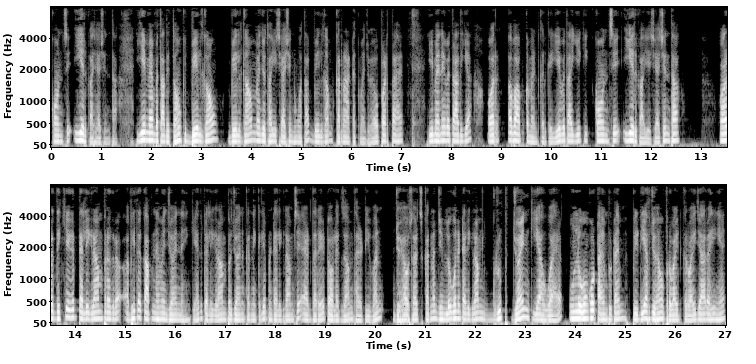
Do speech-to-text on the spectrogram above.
कौन से ईयर का सेशन था? ये मैं बता देता हूँ कि बेलगांव बेलगाम में जो था, ये सेशन हुआ था बेलगाम कर्नाटक में जो है, वो पड़ता है। ये मैंने बता दिया, और अब आप कमेंट करके ये बताइए कि कौन से ईयर का ये सेशन था? और देखिए, अगर टेलीग्राम पर अगर अभी तक आपने हमें ज्वाइन नहीं किया है तो टेलीग्राम पर ज्वाइन करने के लिए अपने टेलीग्राम से at the rate all exam thirty one जो है, वो सर्च करना। जिन लोगों ने टेलीग्राम ग्रुप ज्वाइन किया हुआ है, उन लोगों को टाइम टू टाइम पीडीएफ जो है, वो प्रोवाइड करवाई जा रही है।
